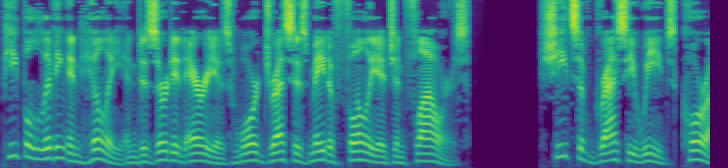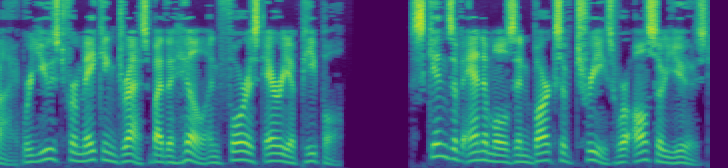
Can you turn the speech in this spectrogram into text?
People living in hilly and deserted areas wore dresses made of foliage and flowers. Sheets of grassy weeds were used for making dress by the hill and forest area people. Skins of animals and barks of trees were also used.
